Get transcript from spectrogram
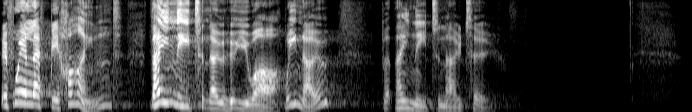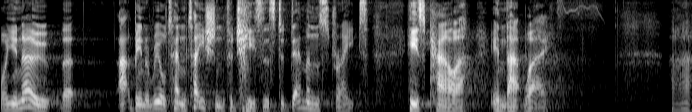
If we're left behind, they need to know who you are. We know, but they need to know too. Well, you know that that had been a real temptation for Jesus to demonstrate his power in that way. Uh,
